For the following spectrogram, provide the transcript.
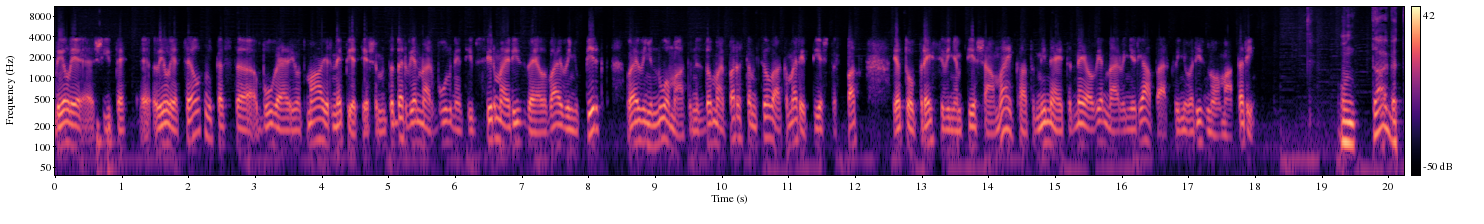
lielie, te, e, lielie celtņi, kas uh, būvējot māju, ir nepieciešami. Tad arī vienmēr būvniecības firmai ir izvēle, vai viņu pirkt, vai viņu nomāt. Un es domāju, parastam cilvēkam arī ir tieši tas pats. Ja to presi viņam tiešām vajag, kā tu minēji, tad ne jau vienmēr viņu ir jāpērk, viņu var iznomāt arī. Un tagad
